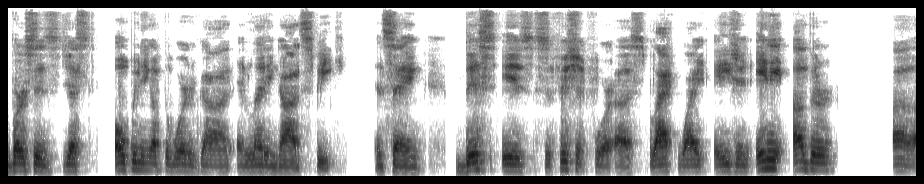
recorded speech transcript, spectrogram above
versus just opening up the word of God and letting God speak and saying, this is sufficient for us, black, white, Asian, any other uh,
